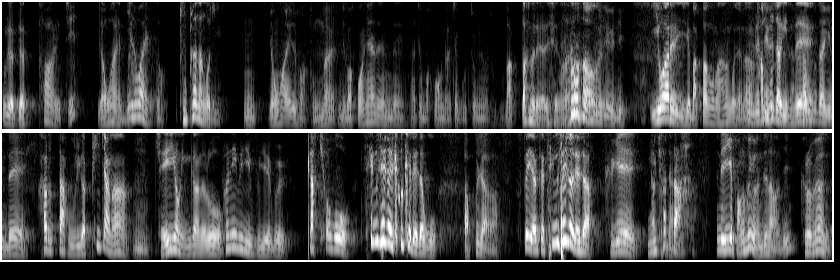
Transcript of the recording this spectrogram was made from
우리가 몇 화 했지? 영화 했나? 1화 했어. 두 편 한 거지. 응. 영화 1화. 정말 근데 막방 해야 되는데 아직 막방 날짜 못 정해가지고. 막방을 해야 되잖아. 그지 그지. 2화를 이제 막방으로 하는 거잖아. 3부작인데 3부작인데. 하루 딱 우리가 피잖아. 음. 제이형 인간으로 현이빈이 V앱을 딱 켜고 생색을 켜게 내자고 나쁘지 않아. 스테이한테 생색을 내자. 그게 문 나쁘지 켰다. 근데 이게 방송이 언제 나오지? 그러면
